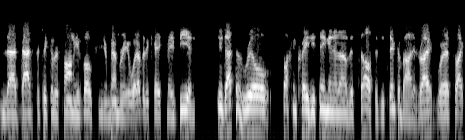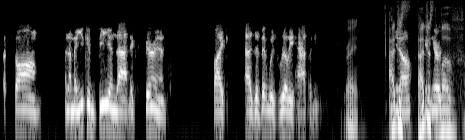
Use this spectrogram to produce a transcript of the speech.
that that particular song evokes in your memory or whatever the case may be. And dude, that's a real fucking crazy thing in and of itself if you think about it, right? Where it's like a song, and I mean, you can be in that experience like as if it was really happening. right I just know, I just hear- love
